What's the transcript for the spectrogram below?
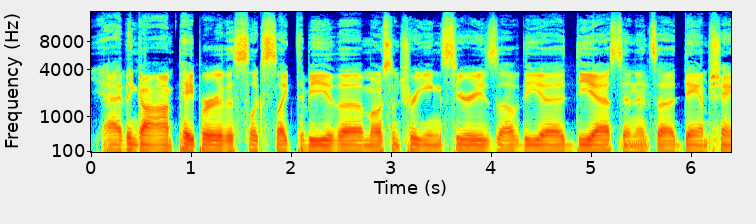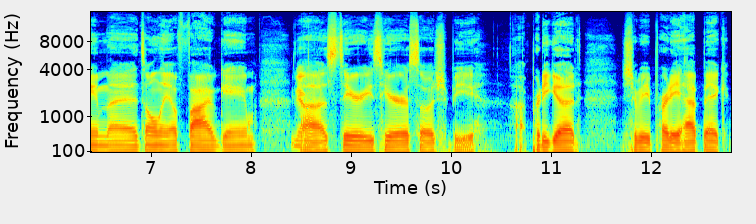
Yeah, I think on paper this looks like to be the most intriguing series of the uh, DS, and it's a damn shame that it's only a five-game Yeah. uh, series here, so it should be uh, pretty good. Should be pretty epic.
